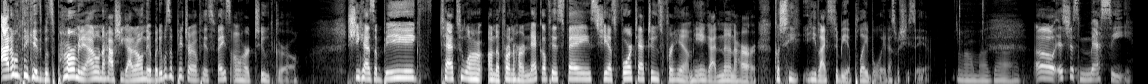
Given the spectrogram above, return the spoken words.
I don't think it was permanent. I don't know how she got it on there, but it was a picture of his face on her tooth, girl. She has a big tattoo on, her, on the front of her neck of his face. She has four tattoos for him. He ain't got none of her because he, he likes to be a playboy. That's what she said. Oh my god. Oh, it's just messy.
